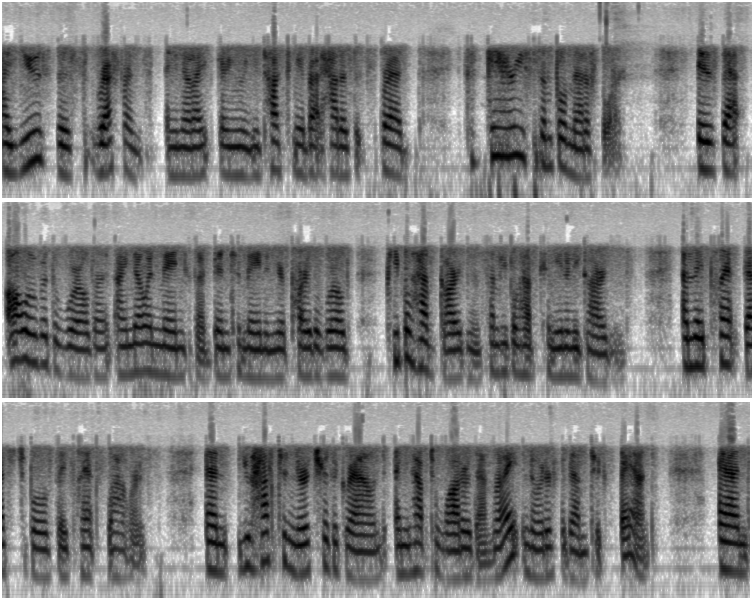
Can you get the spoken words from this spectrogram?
I use this reference, you know, I, when you talk to me about how does it spread, it's a very simple metaphor is that all over the world, I- I know in Maine because I've been to Maine and you're part of the world, people have gardens. Some people have community gardens. And they plant vegetables, they plant flowers. And you have to nurture the ground and you have to water them, right, in order for them to expand. And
